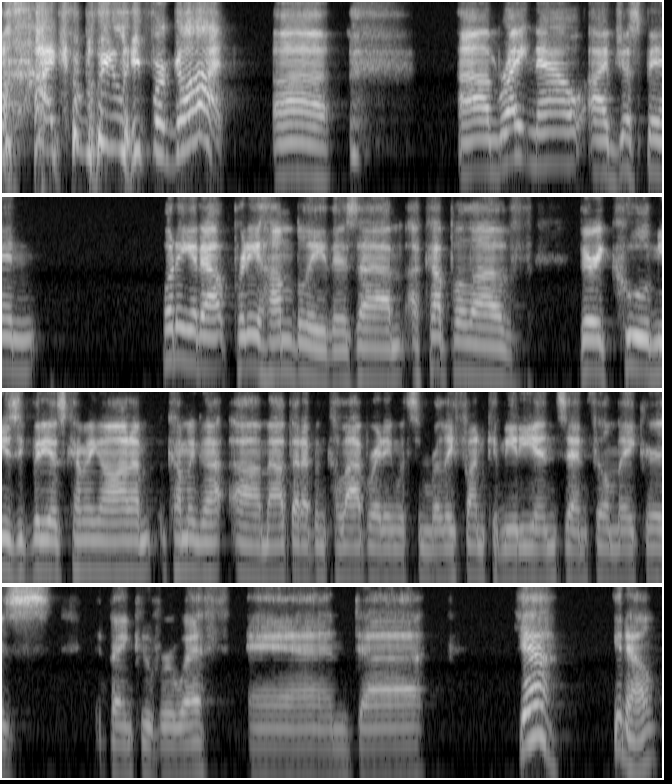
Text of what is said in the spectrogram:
I completely forgot. Uh, um, right now, I've just been putting it out pretty humbly. There's um, a couple of very cool music videos coming on. I'm coming um, out that I've been collaborating with some really fun comedians and filmmakers in Vancouver with, and uh, yeah, you know,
